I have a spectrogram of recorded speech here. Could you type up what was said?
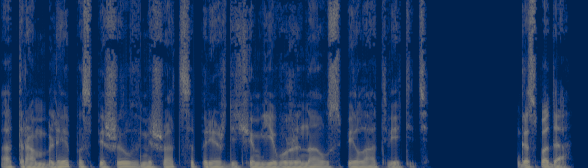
а Трамбле поспешил вмешаться, прежде чем его жена успела ответить. «Господа,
